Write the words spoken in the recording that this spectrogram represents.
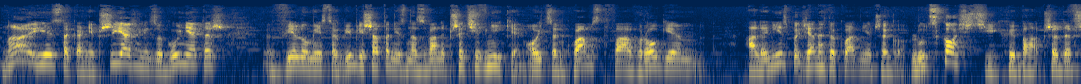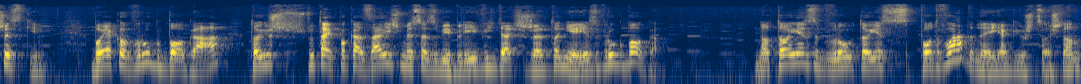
No i jest taka nieprzyjaźń, więc ogólnie też w wielu miejscach Biblii szatan jest nazwany przeciwnikiem, ojcem kłamstwa, wrogiem, ale nie jest powiedziane dokładnie czego. Ludzkości chyba przede wszystkim. Bo jako wróg Boga, to już tutaj pokazaliśmy sobie z Biblii, widać, że to nie jest wróg Boga no to jest wróg, to jest podwładny, jak już coś. On,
